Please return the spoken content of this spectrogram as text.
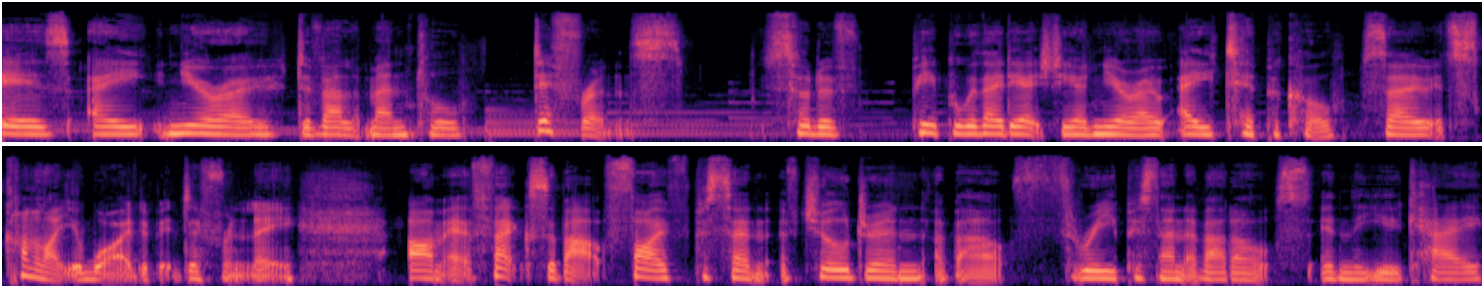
is a neurodevelopmental difference. Sort of people with ADHD are neuroatypical. So, it's kind of like you're wired a bit differently. Um, it affects about 5% of children, about 3% of adults in the UK.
